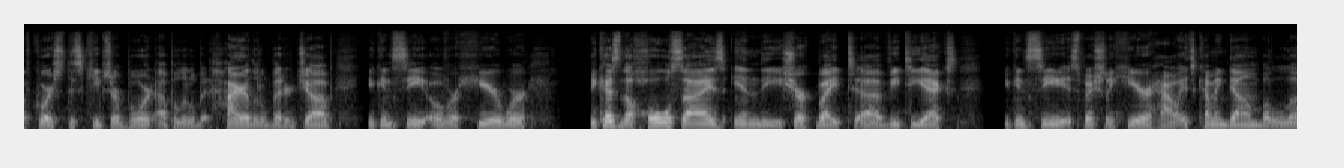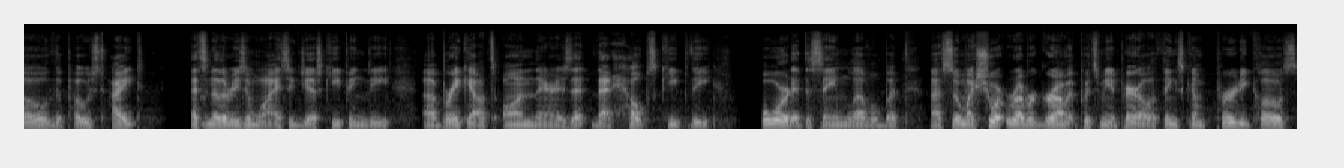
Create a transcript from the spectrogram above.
Of course, this keeps our board up a little bit higher, a little better job. You can see over here where because of the hole size in the SharkByte uh, VTX, you can see, especially here, how it's coming down below the post height. That's another reason why I suggest keeping the uh, breakouts on there, is that that helps keep the board at the same level. But uh, so my short rubber grommet puts me in peril. Things come pretty close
